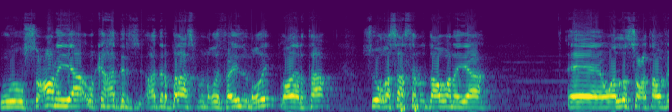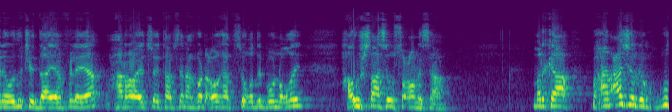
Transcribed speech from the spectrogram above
Wuu soconayaa waka hadeer hadeer balas buu noqday faa'idu noqday waad aragtaa. Suuqa saasaan u daawanayaa. Waad la socotaa filaya waad u jeedaa ayaan filaya waxaan rabaa idsoo taabsan aan kodhac wakaad suuqa dib buu noqday. Hawsh saasay u soconaysaa. Marka waxaan cashirkan kugu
